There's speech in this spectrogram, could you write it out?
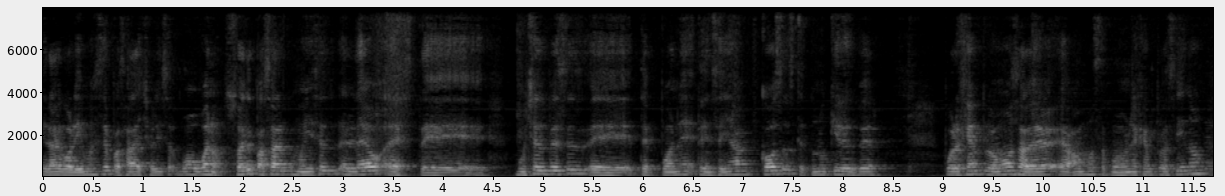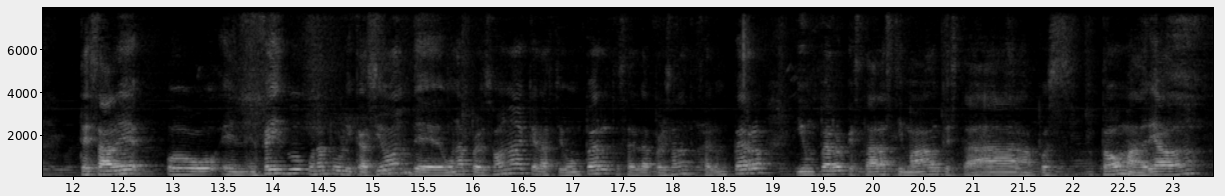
el algoritmo se pasaba de chorizo. Bueno, bueno, suele pasar, como dice el Leo, este, muchas veces eh, te pone, te enseña cosas que tú no quieres ver. Por ejemplo, vamos a ver, eh, vamos a poner un ejemplo así, ¿no? Te sale o en, en Facebook una publicación de una persona que lastimó un perro, te sale la persona, te sale un perro y un perro que está lastimado, que está pues todo madreado, ¿no?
